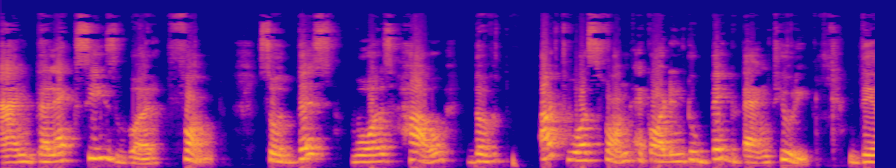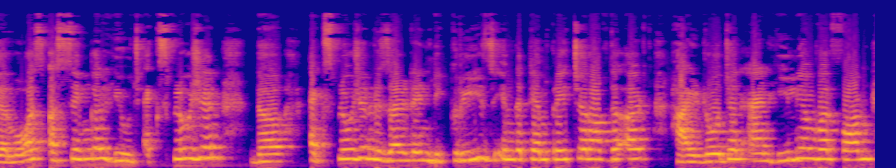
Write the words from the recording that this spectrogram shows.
and galaxies were formed. So this was how the Earth was formed according to Big Bang theory. There was a single huge explosion. The explosion resulted in decrease in the temperature of the Earth. Hydrogen and helium were formed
